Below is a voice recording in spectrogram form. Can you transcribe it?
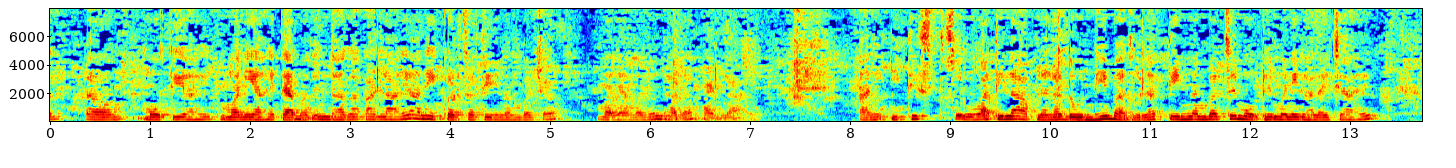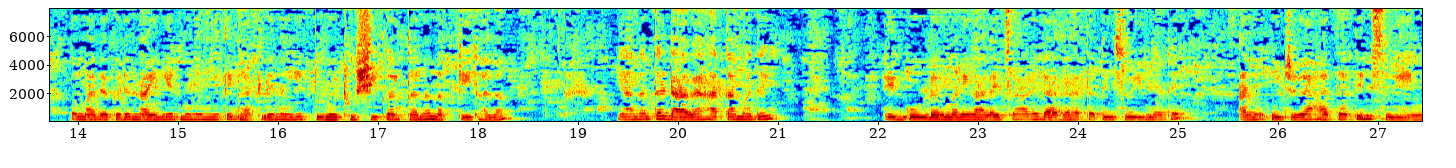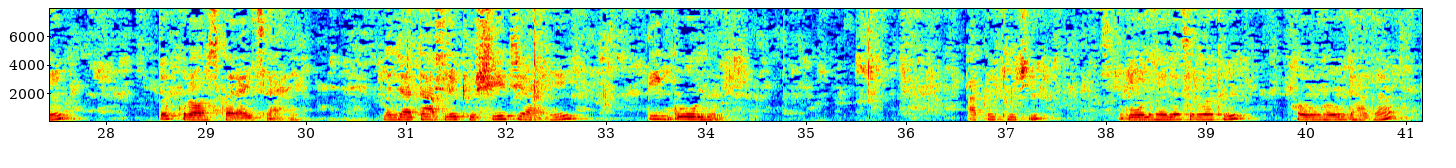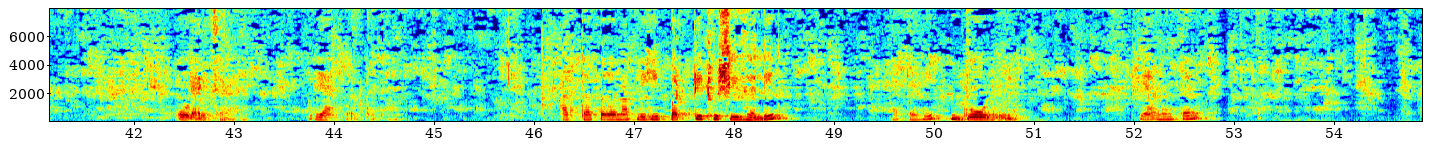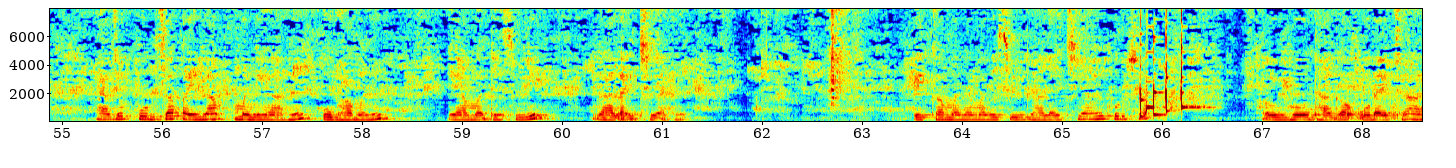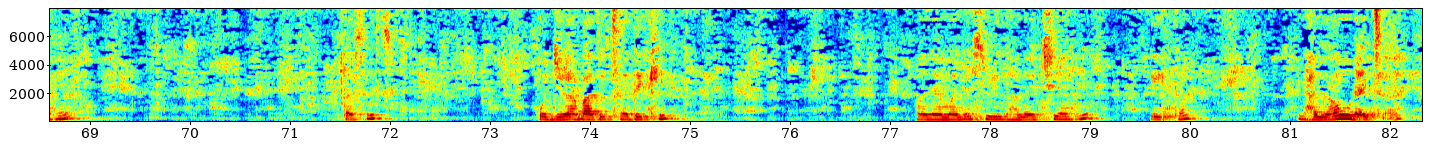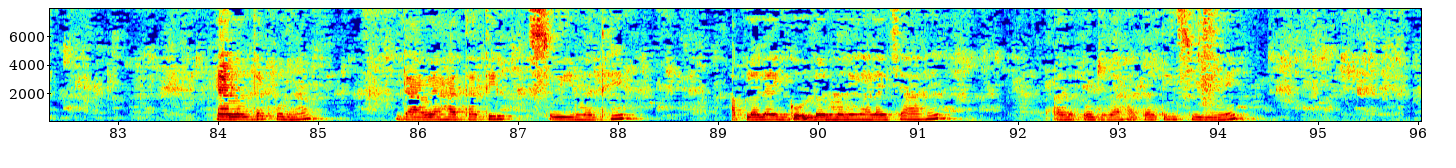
मोती आहे मणी आहे त्यामधून धागा काढला आहे आणि इकडचा तीन नंबरच्या मण्यामधून धागा काढला आहे. आणि इथे सुरुवातीला आपल्याला दोन्ही बाजूला तीन नंबरचे मोठे मणी घालायचे आहेत पण माझ्याकडे नाही आहेत म्हणून मी ते घातले नाही आहेत तुम्ही ठुशी करताना नक्की घाला. यानंतर डाव्या हातामध्ये एक गोल्डन मणी घालायचा आहे डाव्या हातातील सुईमध्ये आणि उजव्या हातातील सुईने तो क्रॉस करायचा आहे. म्हणजे आता आपली ठुशी जी आहे ती गोल होईल. आपली ठुशी गोल व्हायला सुरुवात होईल. हळूहळू धागा ओढायचा आहे. या पद्धतीने. आत्तापर्यंत आपली ही पट्टी ठुशी झाली. आता ही गोल होईल यानंतर हा जो पुढचा पहिला मणी आहे उभा मणी यामध्ये सुई घालायची आहे. एका मण्यामध्ये सुई घालायची आहे पुढची. हळूहळू धागा ओढायचा आहे. तसेच उजव्या बाजूचा देखील मण्यामध्ये सुई घालायची आहे. एका धागा ओढायचा आहे. यानंतर पुन्हा डाव्या हातातील सुईमध्ये आपल्याला एक गोल्डन मनी घालायचा आहे आणि उजव्या हातातील सुईने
